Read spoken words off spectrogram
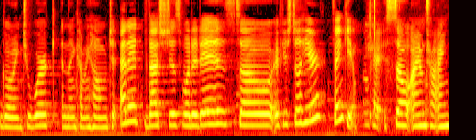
going to work and then coming home to edit. That's just what it is. So if you're still here, thank you. Okay, so I'm trying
